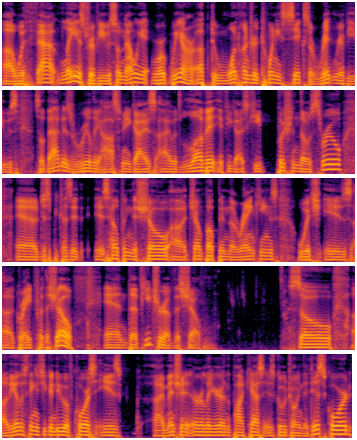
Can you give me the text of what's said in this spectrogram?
uh, with that latest review, so now we we're, we are up to 126 written reviews. So that is really awesome, you guys. I would love it if you guys keep pushing those through, uh, just because it is helping the show uh, jump up in the rankings, which is uh, great for the show and the future of the show. So uh, the other things you can do, of course, is I mentioned it earlier in the podcast is go join the Discord.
